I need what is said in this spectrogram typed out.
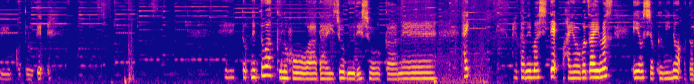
ということで、えっ、ー、と、ネットワークの方は大丈夫でしょうかね。はい。改めまして、おはようございます。栄養士食味の大人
